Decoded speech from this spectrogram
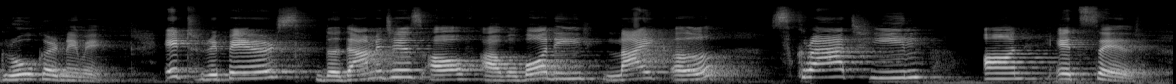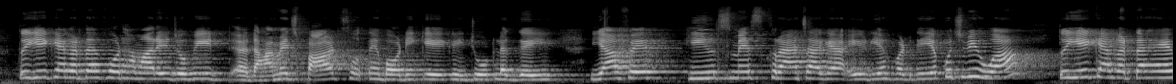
ग्रो करने में। It repairs the damages of our body like a scratch heal on its self तो ये क्या करता है फ़ूड हमारे जो भी डैमेज पार्ट्स होते हैं बॉडी के, कहीं चोट लग गई, या फिर हील्स में स्क्रैच आ गया एरिया फट गई, या कुछ भी हुआ तो ये क्या करता है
